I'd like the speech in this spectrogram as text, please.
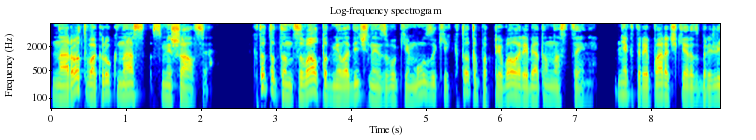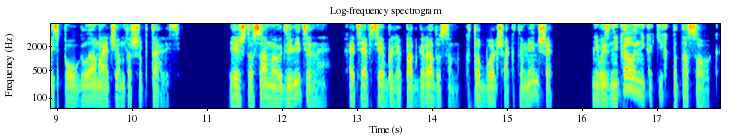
Народ вокруг нас смешался. Кто-то танцевал под мелодичные звуки музыки, кто-то подпевал ребятам на сцене. Некоторые парочки разбрелись по углам и о чем-то шептались. И что самое удивительное, хотя все были под градусом, кто больше, а кто меньше, не возникало никаких потасовок.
